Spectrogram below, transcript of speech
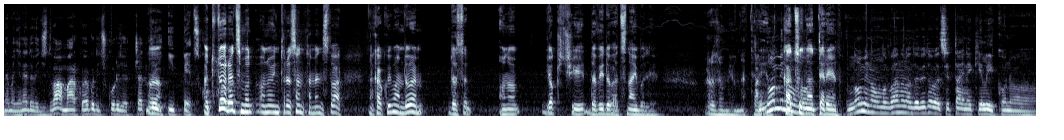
Nemanja Nedović 2, Marko Jagodić Kuriđa 4 Da. i 5 skokova. Eto, to je recimo ono interesantna meni stvar. Nekako imam dojem da se ono Jokić i Davidovac najbolje razumiju na terenu. nominalno- Kad su na terenu. Nominalno gledano Davidovac je taj neki lik, ono...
